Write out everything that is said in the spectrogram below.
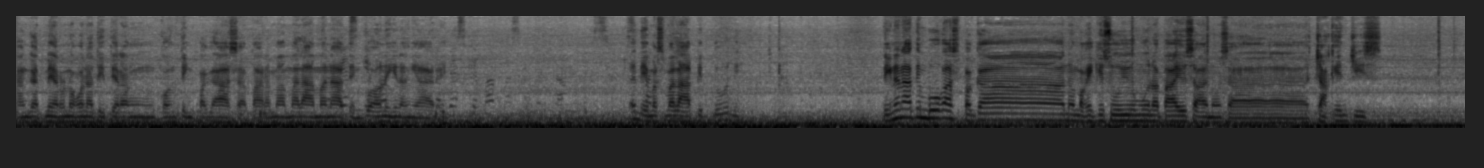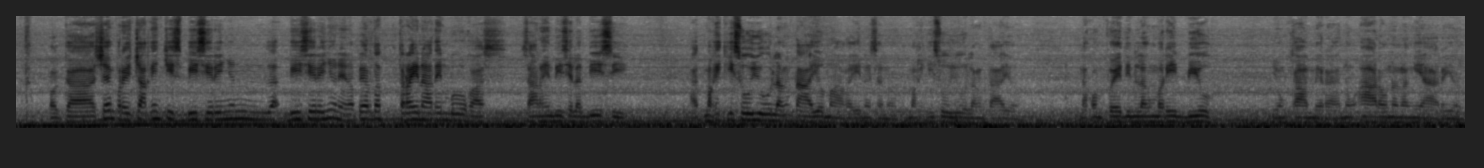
hanggat meron ako natitirang konting pag-asa para mamalaman natin kung ano yung nangyari. Sa kebab, mas maganda. Hindi, mas malapit doon eh. Tingnan natin bukas pagka ano, makikisuyo muna tayo sa ano sa Chuck and Cheese. Pagka syempre Chuck and Cheese busy rin yun, busy rin yun eh. Pero try natin bukas. Sana hindi sila busy. At makikisuyo lang tayo mga kainas ano. Makikisuyo lang tayo. Na kung pwede nilang ma-review yung camera nung araw na nangyari yun.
